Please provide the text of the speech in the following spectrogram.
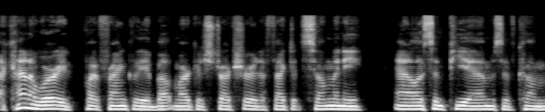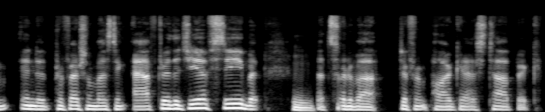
I kind of worry, quite frankly, about market structure and affected so many analysts and PMs have come into professional investing after the GFC, but hmm. that's sort of a different podcast topic.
